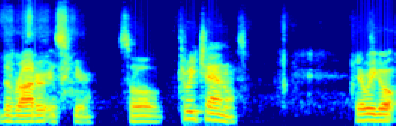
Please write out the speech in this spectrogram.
the rudder is here. So three channels. Here we go.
